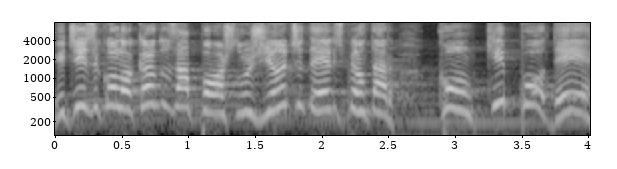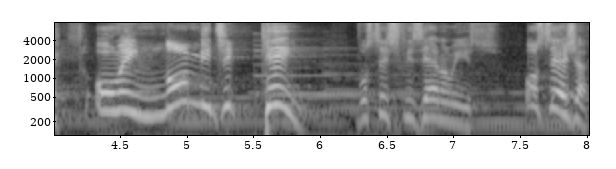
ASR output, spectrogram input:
E diz: colocando os apóstolos diante deles, perguntaram: com que poder ou em nome de quem vocês fizeram isso? Ou seja,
